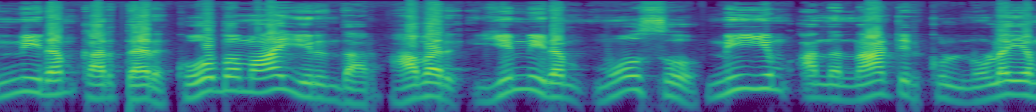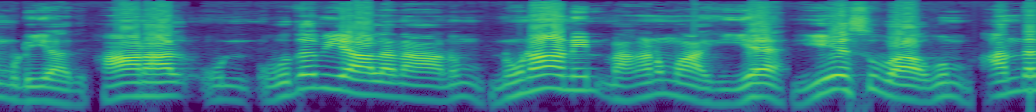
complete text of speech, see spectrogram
என்னிடம் கர்த்தர் கோபமாயிருந்தார். அவர் என்னிடம் மோசோ நீயும் அந்த நாட்டிற்குள் நுழைய முடியாது. ஆனால் உன் உதவியாளனானும் நுனானின் மகனுமாகிய இயேசுவாவும் அந்த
